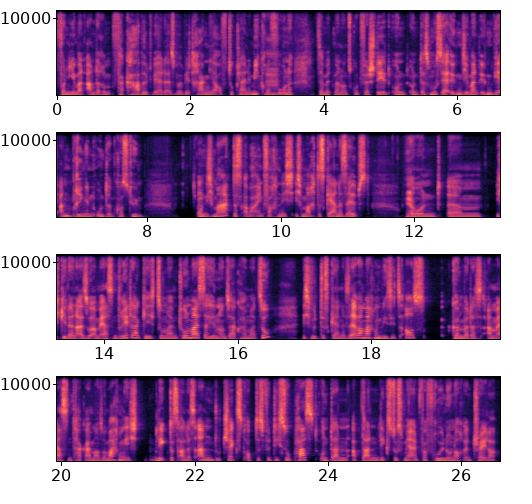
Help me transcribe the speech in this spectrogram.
von jemand anderem verkabelt werde. Also weil wir tragen ja oft so kleine Mikrofone, mhm. damit man uns gut versteht. Und, und das muss ja irgendjemand irgendwie anbringen unterm Kostüm. Und ich mag das aber einfach nicht. Ich mache das gerne selbst. Ja. Und ähm, ich gehe dann also am ersten Drehtag, gehe ich zu meinem Tonmeister hin und sage, hör mal zu, ich würde das gerne selber machen. Wie sieht's aus? Können wir das am ersten Tag einmal so machen? Ich leg das alles an, du checkst, ob das für dich so passt und dann ab dann legst du es mir einfach früh nur noch in Trailer.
